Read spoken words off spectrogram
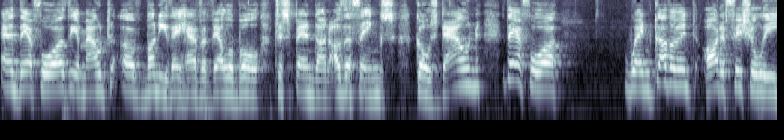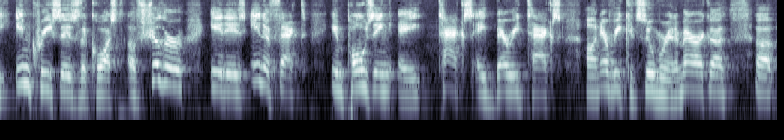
and therefore the amount of money they have available to spend on other things goes down. Therefore, when government artificially increases the cost of sugar, it is in effect imposing a tax, a buried tax on every consumer in America, uh,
